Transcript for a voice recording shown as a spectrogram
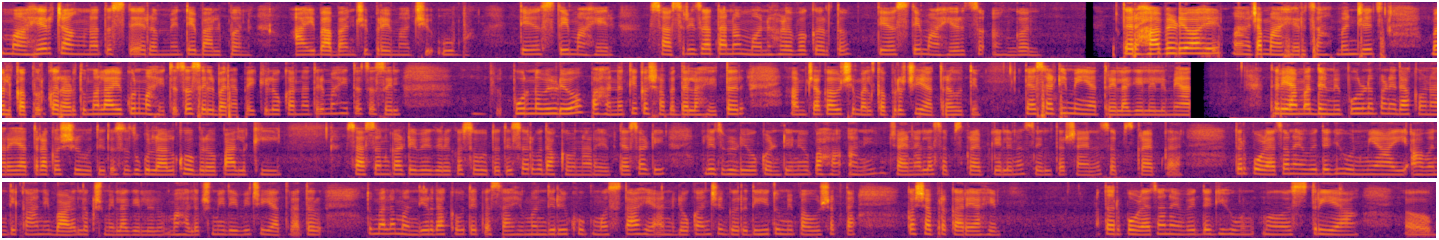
माहेरच्या अंगणात असते रम्य ते बालपण. आईबाबांची प्रेमाची ऊब. ते असते माहेर. सासरी जाताना मन हळवं करतं. ते असते माहेरचं अंगण. तर हा व्हिडिओ आहे माझ्या माहेरचा. म्हणजेच मलकापूर कराड. तुम्हाला ऐकून माहीतच असेल बऱ्यापैकी लोकांना तरी माहीतच असेल. पूर्ण व्हिडिओ पहा नक्की कशाबद्दल आहे. तर आमच्या गावची मलकापूरची यात्रा होती. त्यासाठी मी यात्रेला गेलेले. मी तर यामध्ये मी पूर्णपणे दाखवणार आहे यात्रा कशी होती तसंच गुलाल खोबरं पालखी सासनकाठी वगैरे कसं होतं ते सर्व दाखवणार आहे. त्यासाठी प्लीज व्हिडिओ कंटिन्यू पहा आणि चॅनलला सबस्क्राईब केले नसेल तर चॅनल सबस्क्राईब करा. तर पोळ्याचा नैवेद्य घेऊन मी आई अवंतिका आणि बाळलक्ष्मीला गेलेलो. महालक्ष्मी देवीची यात्रा. तर तुम्हाला मंदिर दाखवते कसं आहे? मंदिरही खूप मस्त आहे आणि लोकांची गर्दीही तुम्ही पाहू शकता कशा प्रकारे आहे. तर पोळ्याचा नैवेद्य घेऊन स्त्रिया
